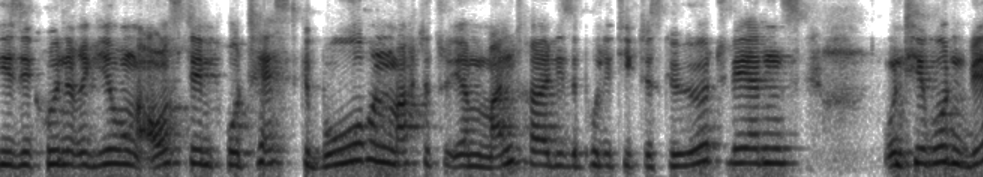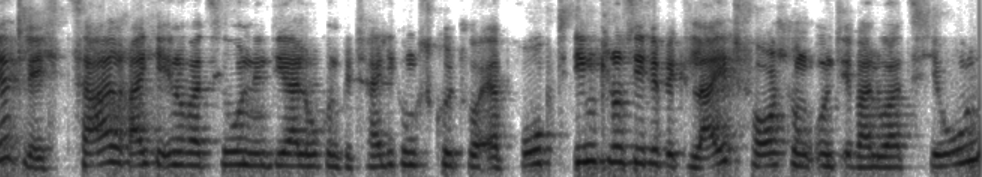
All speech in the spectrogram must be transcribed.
diese grüne Regierung aus dem Protest geboren, machte zu ihrem Mantra diese Politik des Gehörtwerdens. Und hier wurden wirklich zahlreiche Innovationen in Dialog- und Beteiligungskultur erprobt, inklusive Begleitforschung und Evaluation.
